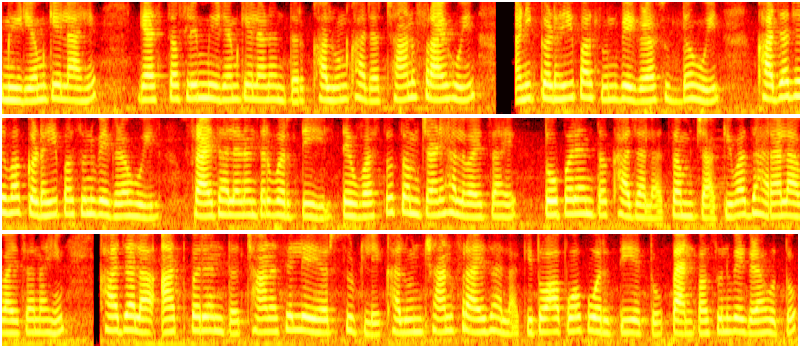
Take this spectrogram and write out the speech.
मीडियम केला आहे. गॅसचा फ्लेम मीडियम केल्यानंतर खालून खाजा छान फ्राय होईल आणि कढईपासून वेगळासुद्धा होईल. खाजा जेव्हा कढईपासून वेगळा होईल फ्राय झाल्यानंतर वरती येईल तेव्हाच तो चमच्याने हलवायचा आहे. तोपर्यंत खाजाला चमचा किंवा झारा लावायचा नाही. खाजाला आतपर्यंत छान असे लेयर्स सुटले खालून छान फ्राय झाला की तो आपोआप वरती येतो. पॅनपासून वेगळा होतो.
